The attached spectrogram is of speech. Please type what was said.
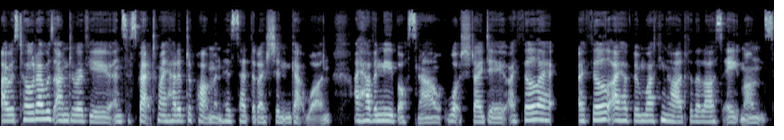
I was told I was under review and suspect my head of department has said that I shouldn't get one. I have a new boss now. What should I do? I feel I I feel I have been working hard for the last 8 months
